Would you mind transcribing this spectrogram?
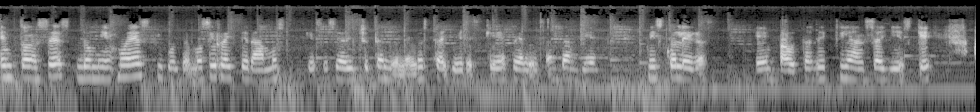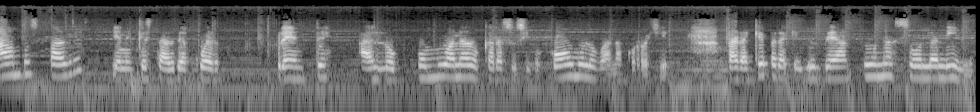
Entonces, lo mismo es, y volvemos y reiteramos, que eso se ha dicho también en los talleres que realizan también mis colegas en pautas de crianza, y es que ambos padres tienen que estar de acuerdo frente a lo cómo van a educar a sus hijos, cómo lo van a corregir. ¿Para qué? Para que ellos vean una sola línea.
